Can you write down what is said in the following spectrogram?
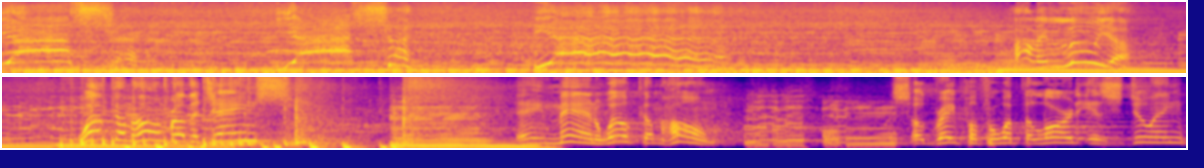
Yes. Yes. Yeah. Hallelujah. Welcome home, Brother James. Amen. Welcome home. So grateful for what the Lord is doing.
